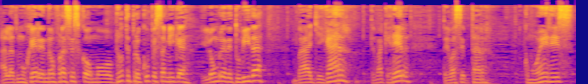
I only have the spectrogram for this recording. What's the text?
a las mujeres, ¿no? Frases como, no te preocupes amiga, el hombre de tu vida va a llegar, te va a querer, te va a aceptar como eres.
